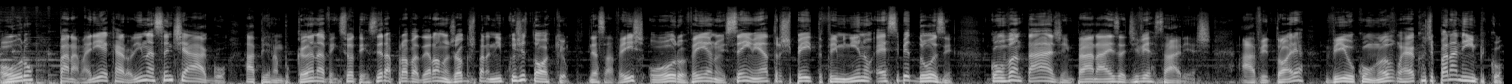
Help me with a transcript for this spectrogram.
Ouro para Maria Carolina Santiago. A pernambucana venceu a terceira prova dela nos Jogos Paralímpicos de Tóquio. Dessa vez, o ouro veio nos 100 metros peito feminino SB12, com vantagem para as adversárias. A vitória veio com um novo recorde paralímpico.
